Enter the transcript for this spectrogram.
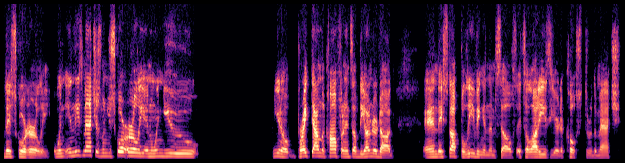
They scored early. When in these matches, when you score early and when you, you know, break down the confidence of the underdog, and they stop believing in themselves, it's a lot easier to coast through the match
